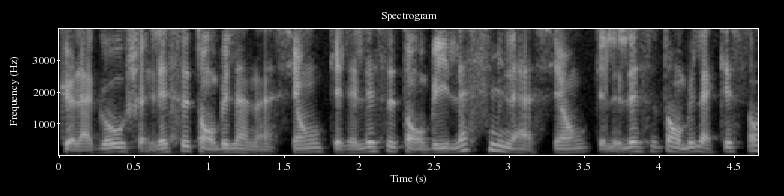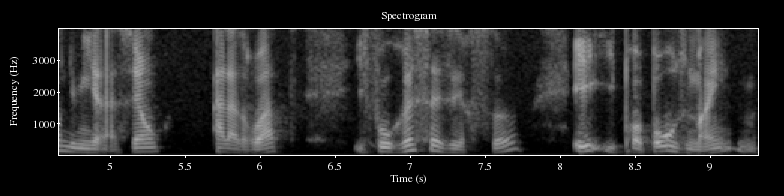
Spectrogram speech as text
que la gauche ait laissé tomber la nation, qu'elle ait laissé tomber l'assimilation, qu'elle ait laissé tomber la question de l'immigration à la droite. Il faut ressaisir ça. Et il propose même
